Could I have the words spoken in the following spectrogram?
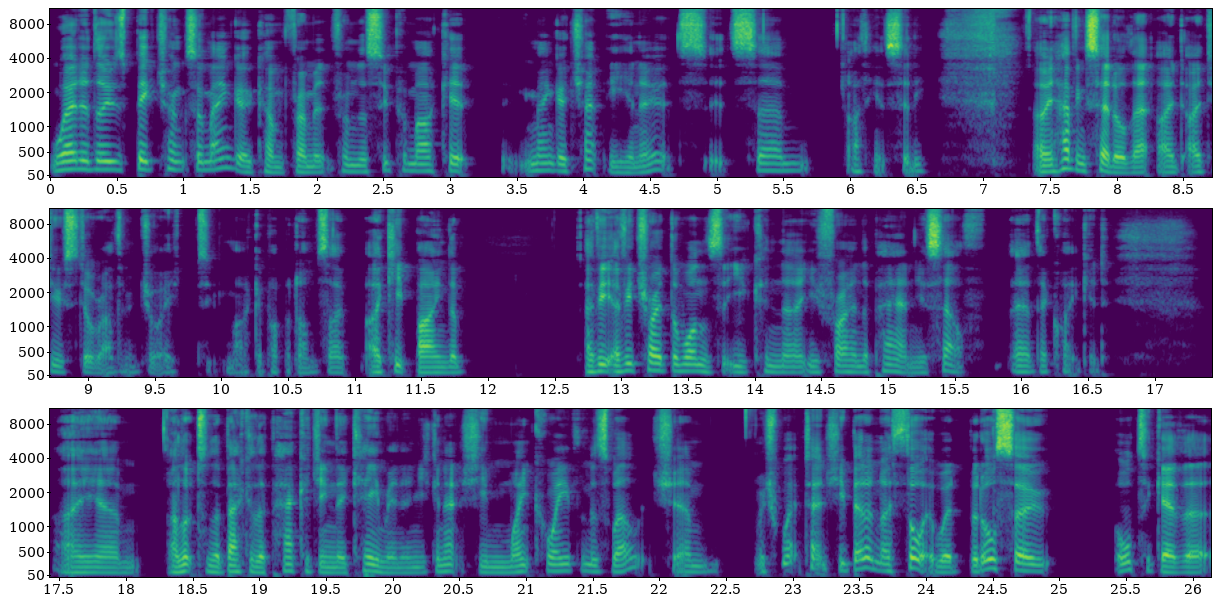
Where did those big chunks of mango come from? From the supermarket mango chutney. You know, it's it's. Um, I think it's silly. I mean, having said all that, I, I do still rather enjoy supermarket poppadoms. I, I keep buying them. Have you have you tried the ones that you can uh, you fry in the pan yourself? They're they're quite good. I um I looked on the back of the packaging they came in, and you can actually microwave them as well, which um which worked actually better than I thought it would, but also altogether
